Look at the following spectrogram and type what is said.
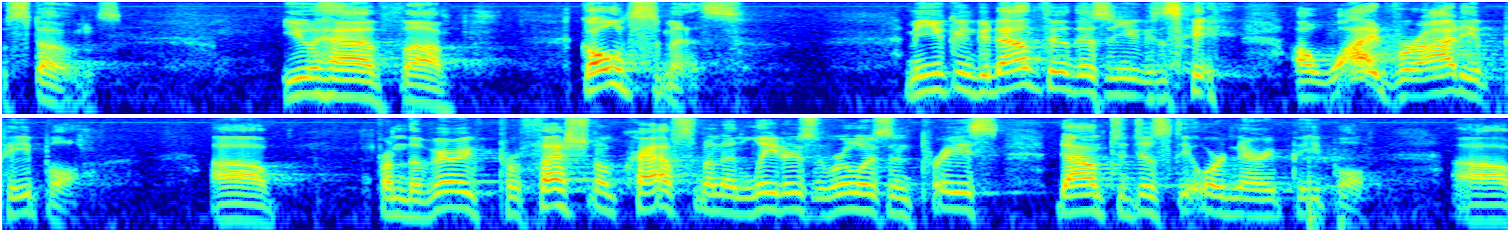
stones. You have uh, goldsmiths. I mean, you can go down through this and you can see a wide variety of people, uh, from the very professional craftsmen and leaders and rulers and priests down to just the ordinary people, uh,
